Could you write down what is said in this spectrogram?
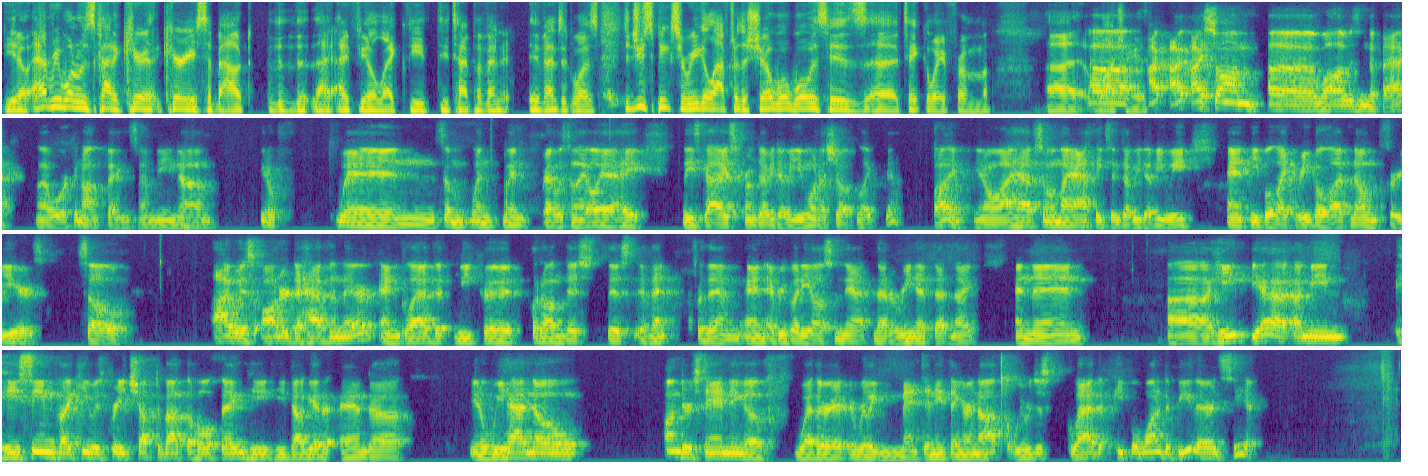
you know, everyone was kind of cur- curious about the, the I, I feel like the the type of event, event it was. Did you speak to Regal after the show? What what was his uh, takeaway from uh, watching Uh, it? I, I, saw him uh, while I was in the back uh, working on things. I mean, um, you know, when some when when Brett was telling me, oh yeah, hey, these guys from WWE want to show up, I'm like yeah, fine. You know, I have some of my athletes in WWE and people like Regal I've known for years. So I was honored to have them there and glad that we could put on this this event for them and everybody else in that that arena at that night. And then uh, he, yeah, I mean, he seemed like he was pretty chuffed about the whole thing. He he dug it, and uh, you know, we had no understanding of whether it really meant anything or not, but we were just glad that people wanted to be there and see it.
